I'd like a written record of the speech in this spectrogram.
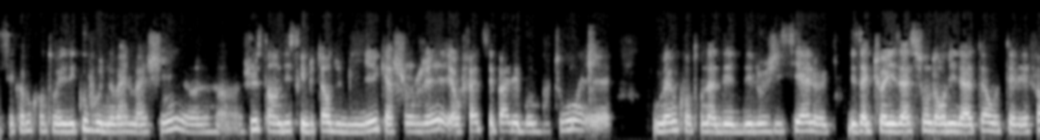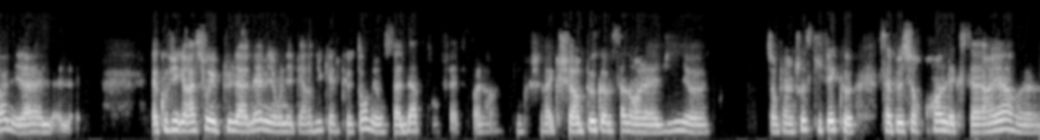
c'est comme quand on découvre une nouvelle machine, juste un distributeur du billet qui a changé et en fait, c'est pas les bons boutons et ou même quand on a des, des logiciels, des actualisations d'ordinateur ou de téléphone, et là, la configuration est plus la même et on est perdu quelques temps, mais on s'adapte en fait. Voilà. Donc je dirais que je suis un peu comme ça dans la vie euh, sur plein de choses, qui fait que ça peut surprendre l'extérieur. Euh,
